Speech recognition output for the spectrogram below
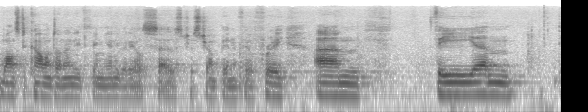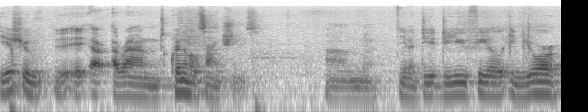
wants to comment on anything anybody else says, just jump in and feel free. Um, the, um, the issue uh, around criminal sanctions, um, you know, do, do you feel in your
